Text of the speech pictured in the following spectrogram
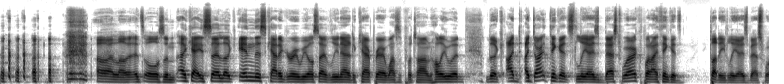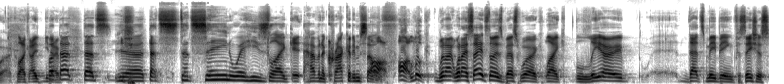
Oh, I love it. It's awesome. Okay, so look, in this category, we also have Leonardo DiCaprio, Once Upon a Time in Hollywood. Look, I, I don't think it's Leo's best work, but I think it's bloody Leo's best work. Like, I, you know, but that that's yeah, that's that scene where he's like having a crack at Oh, himself. oh, look, when I when I say it's not his best work, like Leo, that's me being facetious.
